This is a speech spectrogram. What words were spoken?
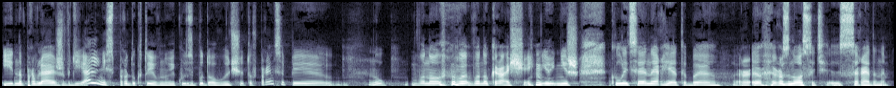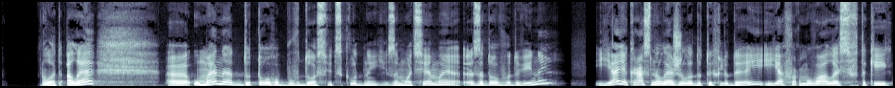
і направляєш в діяльність продуктивну, якусь збудовуючи, то в принципі ну, воно воно краще, ніж коли ця енергія тебе розносить зсередини. От, Але е, у мене до того був досвід складний з емоціями задовго до війни. Я якраз належала до тих людей, і я формувалась в такій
